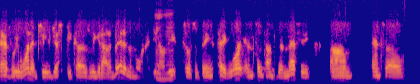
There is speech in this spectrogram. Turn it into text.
as we want it to, just because we get out of bed in the morning. You know, Mhm. these sorts of things take work, and sometimes they're messy. Um, and so,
